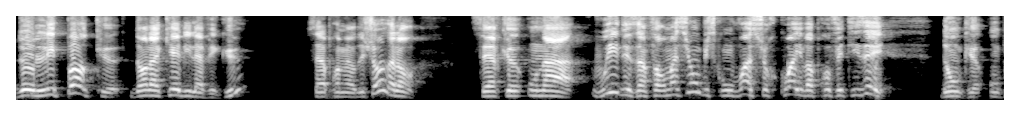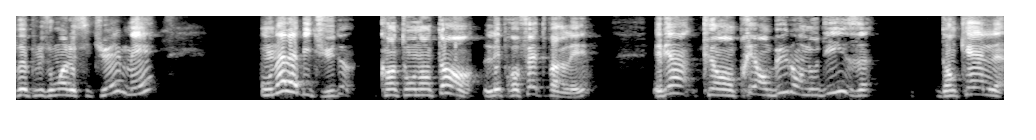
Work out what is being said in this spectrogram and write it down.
de l'époque dans laquelle il a vécu. C'est la première des choses. Alors, c'est-à-dire qu'on a, oui, des informations, puisqu'on voit sur quoi il va prophétiser. Donc, on peut plus ou moins le situer, mais on a l'habitude, quand on entend les prophètes parler, eh bien, qu'en préambule, on nous dise dans quel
